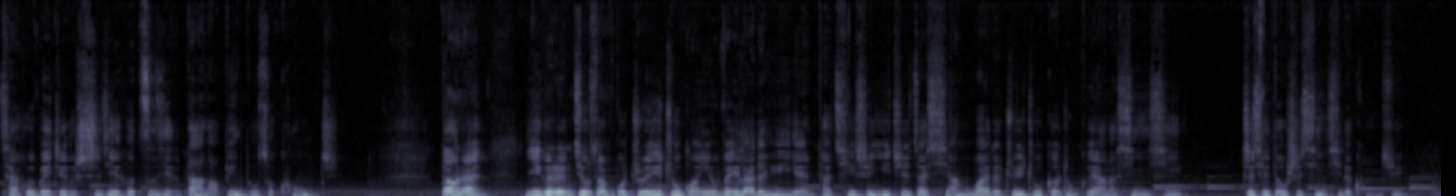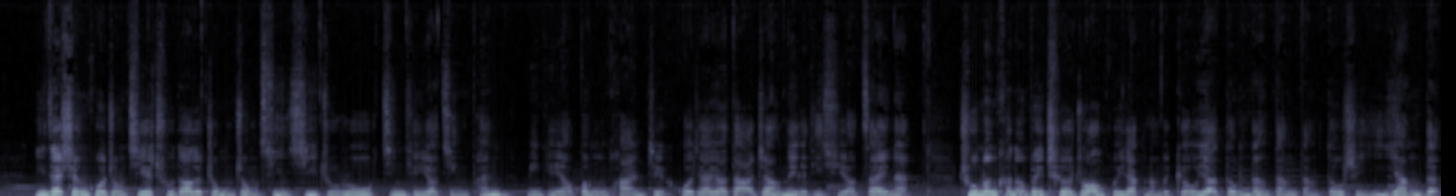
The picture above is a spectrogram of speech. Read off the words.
才会被这个世界和自己的大脑病毒所控制。当然，一个人就算不追逐关于未来的预言，他其实一直在向外的追逐各种各样的信息。这些都是信息的恐惧。你在生活中接触到的种种信息，诸如今天要井喷，明天要崩盘，这个国家要打仗，那个地区要灾难，出门可能被车撞，回家可能被狗咬，等等等等，都是一样的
